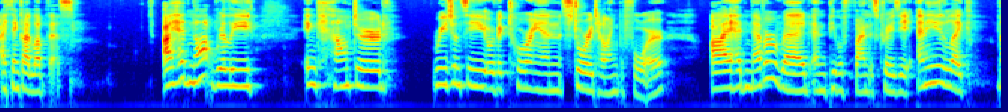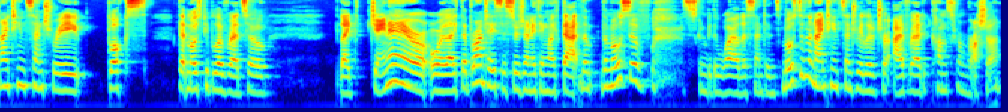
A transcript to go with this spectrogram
I think I love this. I had not really encountered Regency or Victorian storytelling before. I had never read, and people find this crazy, any like 19th century books that most people have read. So, like Jane Eyre or, or like the Bronte sisters or anything like that. The, the most of, this is going to be the wildest sentence, most of the 19th century literature I've read comes from Russia.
